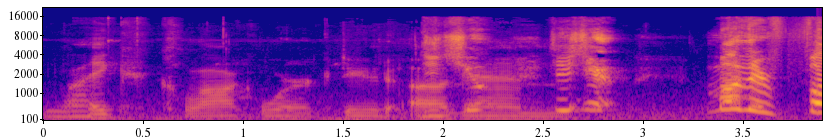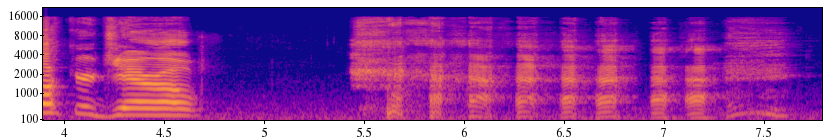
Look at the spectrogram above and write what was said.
Like clockwork, dude. Did you? Did you? Motherfucker, Jero.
